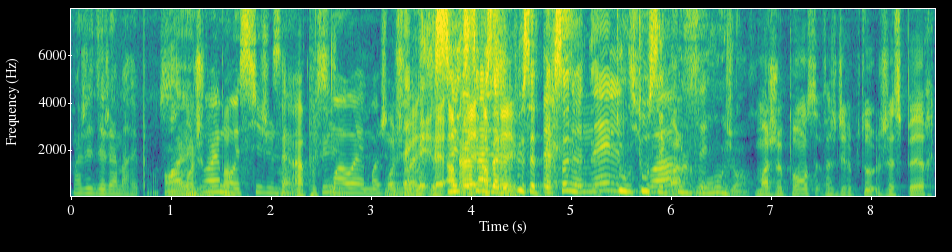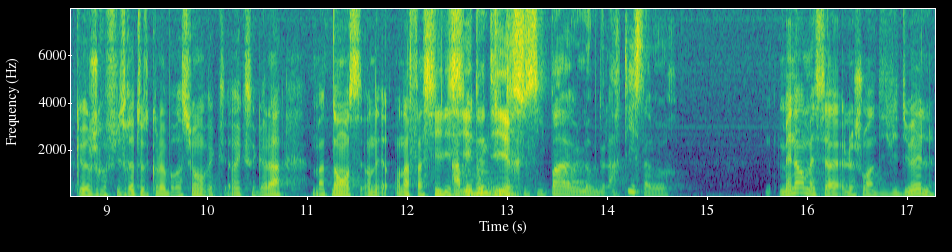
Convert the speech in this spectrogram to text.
Moi, j'ai déjà ma réponse. ouais, Moi, je Ouais, pas. moi aussi, je C'est impossible. Moi, ouais, moi, je Moi, je- mais si, après- si vous après- avez plus cette personne, tout, tu tout s'écroule pour vous, genre. Moi, je pense, enfin, je dirais plutôt, j'espère que je refuserai toute collaboration avec, avec ce gars-là. Maintenant, c'est- on, est- on a facile ici ah, mais de donc, tu dire. dissocies pas euh, l'homme de l'artiste, alors? Mais non, mais c'est le choix individuel.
